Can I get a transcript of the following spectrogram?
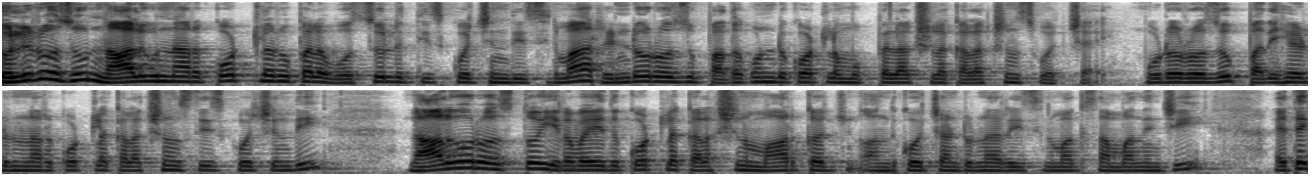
తొలి రోజు నాలుగున్నర కోట్ల రూపాయల వసూళ్ళు తీసుకొచ్చింది ఈ సినిమా. రెండో రోజు పదకొండు కోట్ల ముప్పై లక్షల కలెక్షన్స్ వచ్చాయి. మూడో రోజు పదిహేడున్నర కోట్ల కలెక్షన్స్ తీసుకొచ్చింది నాలుగో రోజుతో ఇరవై ఐదు కోట్ల కలెక్షన్ మార్క్ అందుకోవచ్చు అంటున్నారు ఈ సినిమాకి సంబంధించి. అయితే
